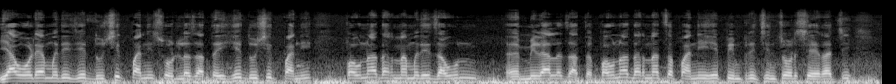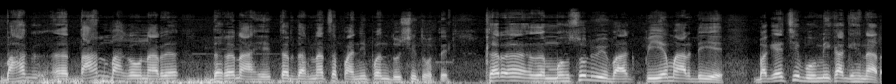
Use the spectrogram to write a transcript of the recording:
या ओढ्यामध्ये जे दूषित पाणी सोडलं जातं हे दूषित पाणी पवना धरणामध्ये जाऊन मिळालं जातं. पवना धरणाचं पाणी हे पिंपरी चिंचवड शहराची भाग तहान भागवणारं धरण आहे तर धरणाचं पाणी पण दूषित होते. तर महसूल विभाग P M R D A बघ्याची भूमिका घेणार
